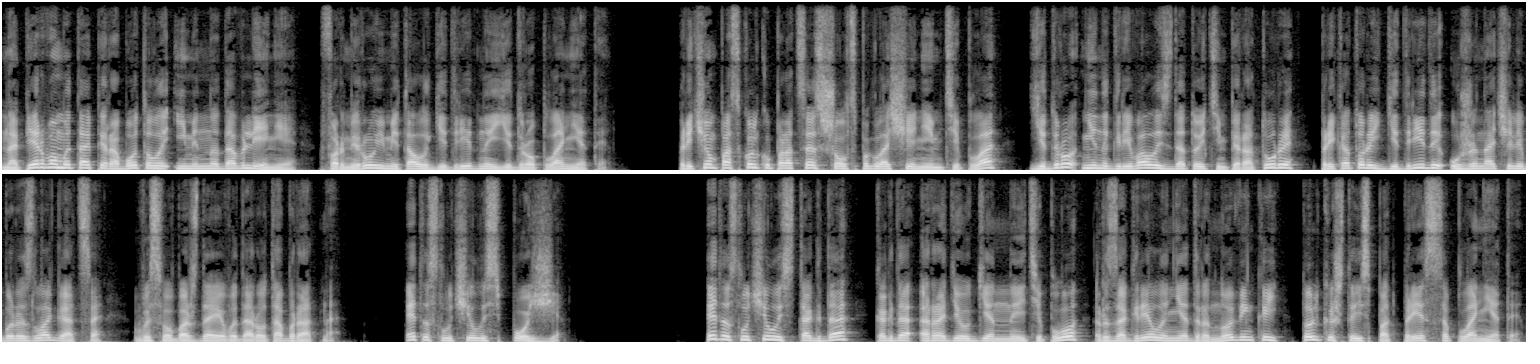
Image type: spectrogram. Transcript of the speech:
На первом этапе работало именно давление, формируя металлогидридное ядро планеты. Причем, поскольку процесс шел с поглощением тепла, ядро не нагревалось до той температуры, при которой гидриды уже начали бы разлагаться, высвобождая водород обратно. Это случилось позже. Это случилось тогда, когда радиогенное тепло разогрело недра новенькой, только что из-под пресса планеты.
